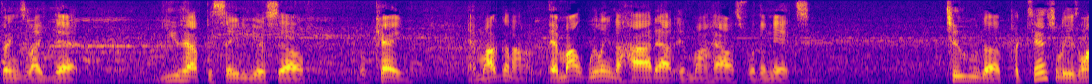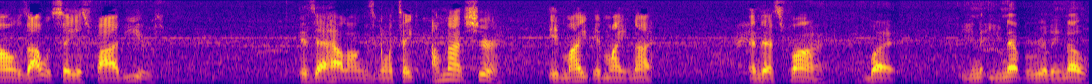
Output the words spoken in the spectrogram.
things like that, you have to say to yourself, okay, am I gonna am I willing to hide out in my house for the next two the potentially as long as I would say is five years? Is that how long it's gonna take? I'm not sure. It might, it might not. And that's fine. But you you never really know.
